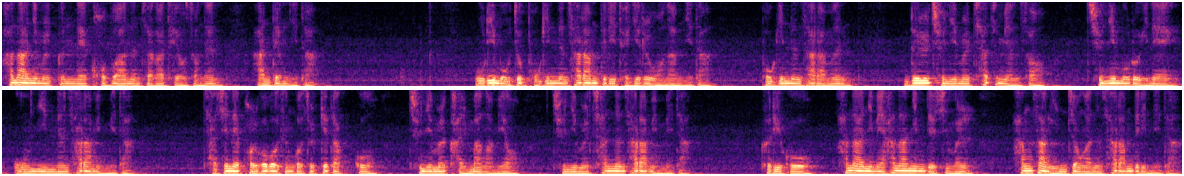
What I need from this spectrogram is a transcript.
하나님을 끝내 거부하는 자가 되어서는 안 됩니다. 우리 모두 복 있는 사람들이 되기를 원합니다. 복 있는 사람은 늘 주님을 찾으면서 주님으로 인해 옷 입는 사람입니다. 자신의 벌거벗은 것을 깨닫고 주님을 갈망하며 주님을 찾는 사람입니다. 그리고 하나님의 하나님 되심을 항상 인정하는 사람들입니다.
